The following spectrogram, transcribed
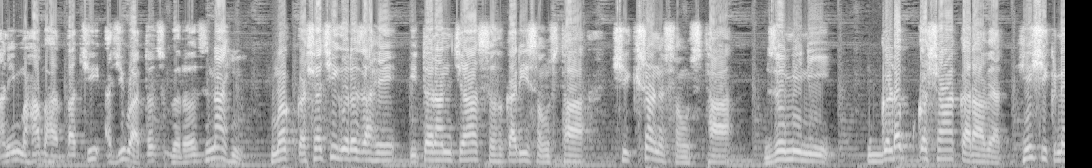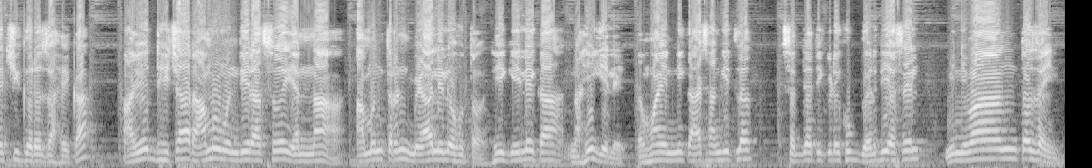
आणि महाभारताची अजिबातच गरज नाही. मग कशाची गरज आहे? इतरांच्या सहकारी संस्था शिक्षण संस्था जमिनी गडप कशा कराव्यात? हे शिकण्याची गरज आहे का? अयोध्येच्या राम मंदिराचं यांना आमंत्रण मिळालेलं होतं. हे गेले का? नाही गेले. तेव्हा यांनी काय सांगितलं? सध्या तिकडे खूप गर्दी असेल. मी निवांत जाईन.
